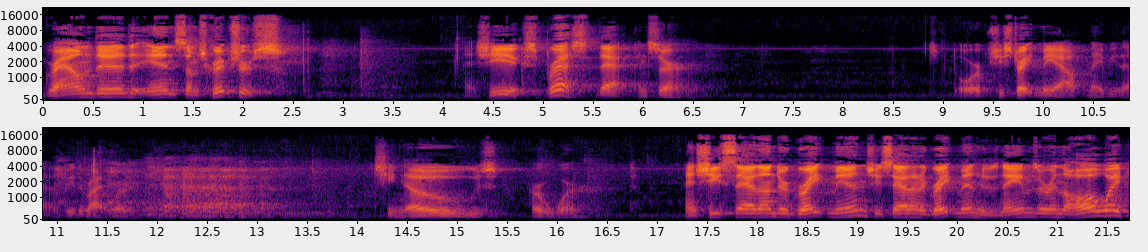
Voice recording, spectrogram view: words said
grounded in some scriptures. And she expressed that concern. Or she straightened me out, maybe that would be the right word. She knows her word. And she sat under great men. She sat under great men whose names are in the hallway,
